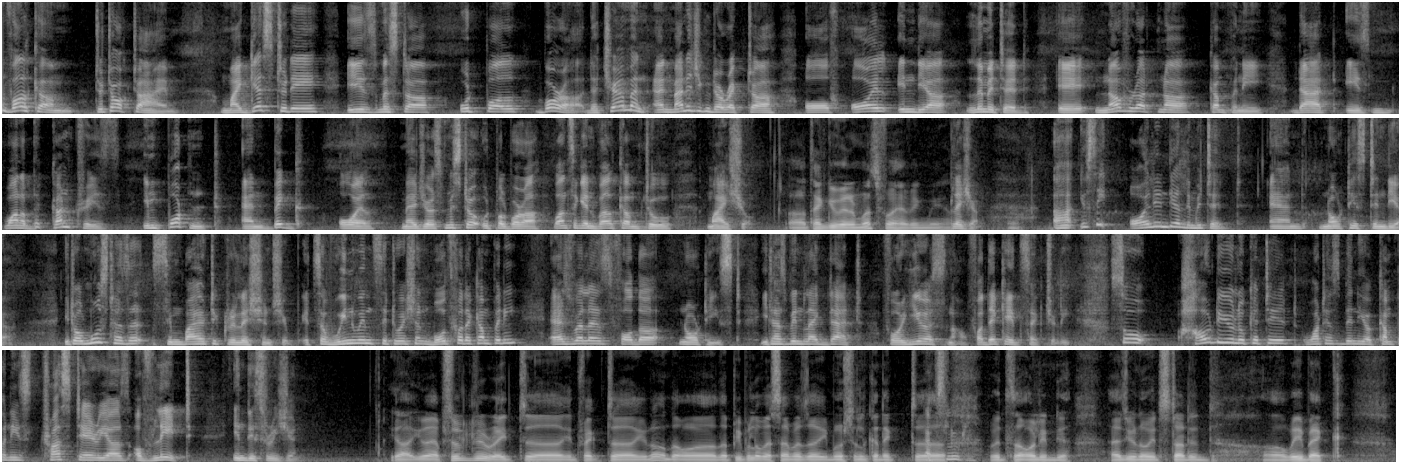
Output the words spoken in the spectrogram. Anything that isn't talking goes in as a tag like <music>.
and welcome to Talk Time. My guest today is Mr. Utpal Bora, the Chairman and Managing Director of Oil India Limited, a Navratna company that is one of the country's important and big oil majors. Mr. Utpal Bora, once again, welcome to my show. Uh, thank you very much for having me. Pleasure. Uh, you see, Oil India Limited and Northeast India, it almost has a symbiotic relationship. It's a win win situation both for the company as well as for the Northeast. It has been like that for years now, for decades actually. So, how do you look at it? What has been your company's trust areas of late in this region? Yeah, you're absolutely right. Uh, in fact, uh, you know, the, uh, the people of Assam has an emotional connect uh, Absolutely. with Oil India. As you know, it started uh, way back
